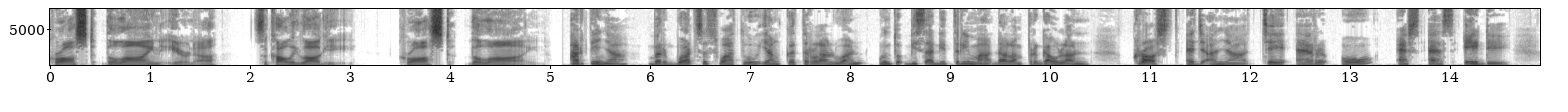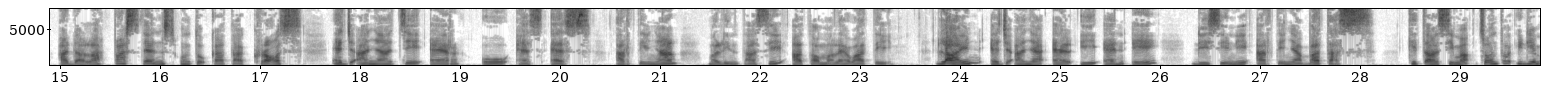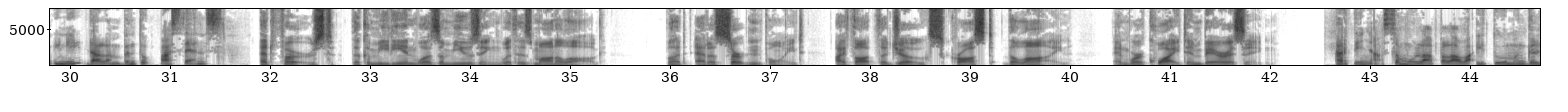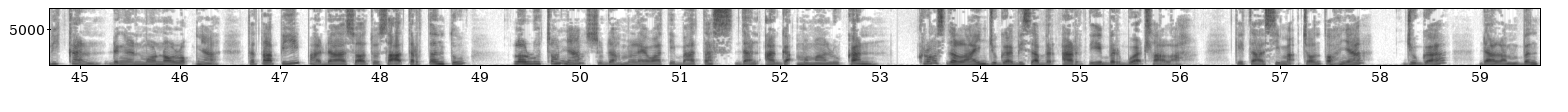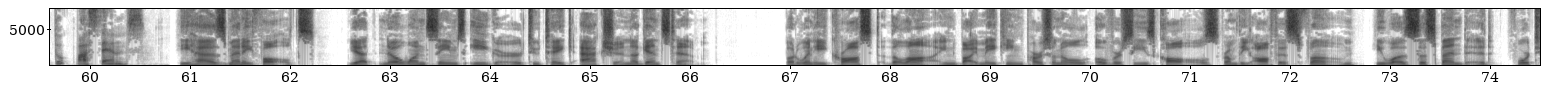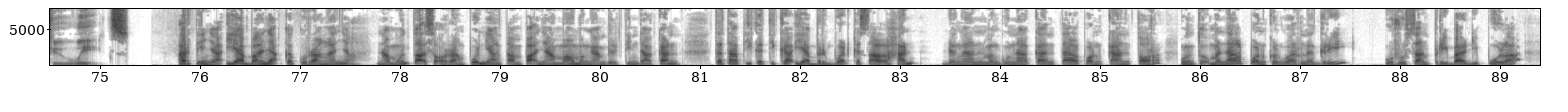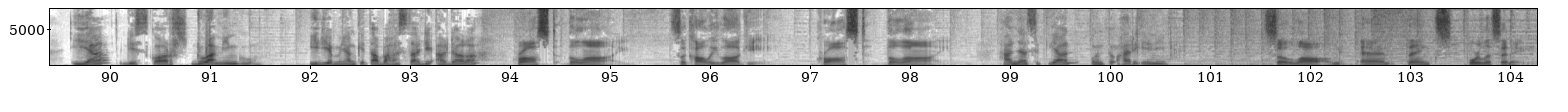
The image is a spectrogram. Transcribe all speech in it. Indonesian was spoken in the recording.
Crossed the line, Irna. Sekali lagi. Crossed the line. Artinya, berbuat sesuatu yang keterlaluan untuk bisa diterima dalam pergaulan. Crossed, ejaannya C-R-O-S-S-E-D, adalah past tense untuk kata cross, ejaannya C-R-O-S-S. Artinya, melintasi atau melewati. Line, ejaannya L-I-N-E, di sini artinya batas. Kita simak contoh idiom ini dalam bentuk past tense. At first, the comedian was amusing with his monologue, but at a certain point, I thought the jokes crossed the line and were quite embarrassing. Artinya, semula pelawak itu menggelikan dengan monolognya, tetapi pada suatu saat tertentu, leluconnya sudah melewati batas dan agak memalukan. Cross the line juga bisa berarti berbuat salah. Kita simak contohnya juga dalam bentuk past tense. He has many faults, yet no one seems eager to take action against him. But when he crossed the line by making personal overseas calls from the office phone, he was suspended for two weeks. Artinya, ia banyak kekurangannya, namun tak seorang pun yang tampaknya mau mengambil tindakan. Tetapi ketika ia berbuat kesalahan dengan menggunakan telepon kantor untuk menelpon ke luar negeri, urusan pribadi pula, ia diskors dua minggu. Idiom yang kita bahas tadi adalah Crossed the line. Sekali lagi. Crossed the line. hanya sekian untuk hari ini. So long, and thanks for listening.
